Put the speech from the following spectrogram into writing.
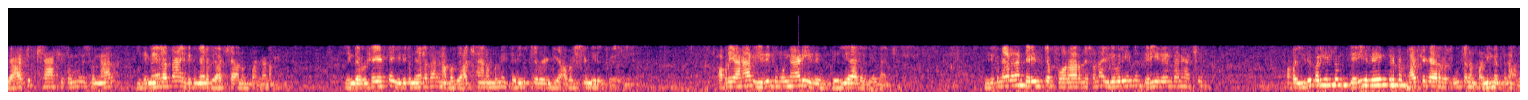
வியாச்சிக்ஷாசிதம்னு சொன்னால் இது மேலதான் இதுக்கு மேல வியாக்கியானம் பண்ணணும். இந்த விஷயத்தை இதுக்கு மேலதான் நம்ம வியாக்கியானம் பண்ணி தெரிவிக்க வேண்டிய அவசியம் இருக்கு. அப்படியானால் இதுக்கு முன்னாடி இது தெரியாதது இதுக்கு மேலதான் தெரிவிக்க போறாருன்னு சொன்னா இது வரையும் தெரியலேன்னு தானே ஆச்சு? அப்ப இது பரியந்தும் தெரியலேங்கிறத பாஷ்யக்காரர் சூச்சனை பண்ணினதுனால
